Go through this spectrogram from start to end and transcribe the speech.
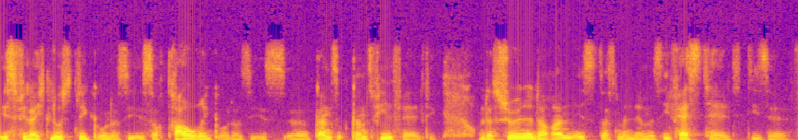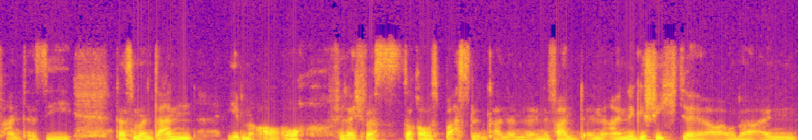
ist vielleicht lustig oder sie ist auch traurig oder sie ist äh, ganz, ganz vielfältig. Und das Schöne daran ist, dass man, wenn man sie festhält, diese Fantasie, dass man dann eben auch vielleicht was daraus basteln kann, eine, eine, eine Geschichte oder ein,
